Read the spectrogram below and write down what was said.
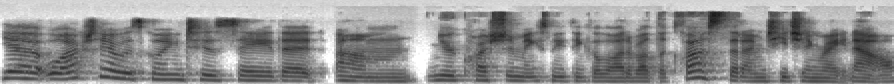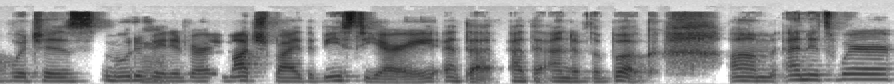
yeah, well, actually, I was going to say that um, your question makes me think a lot about the class that I'm teaching right now, which is hmm. motivated mm. very much by the bestiary at the at the end of the book, um, and it's where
